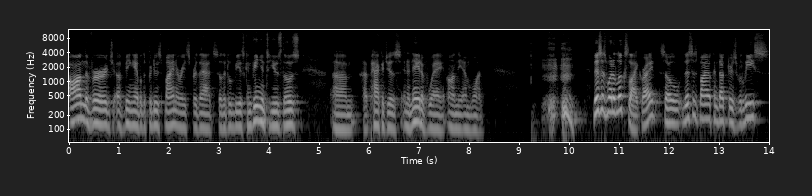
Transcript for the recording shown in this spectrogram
on the verge of being able to produce binaries for that so that it'll be as convenient to use those um, uh, packages in a native way on the M1. this is what it looks like, right? So this is Bioconductor's release,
